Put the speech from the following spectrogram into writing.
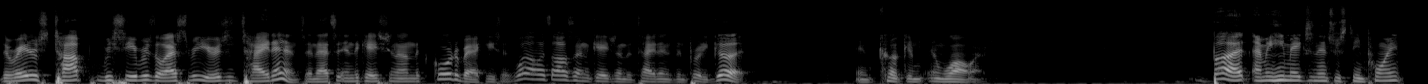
The Raiders' top receivers the last three years are tight ends, and that's an indication on the quarterback. He says, well, it's also an indication the tight end's been pretty good in Cook and, and Waller. But, I mean, he makes an interesting point,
